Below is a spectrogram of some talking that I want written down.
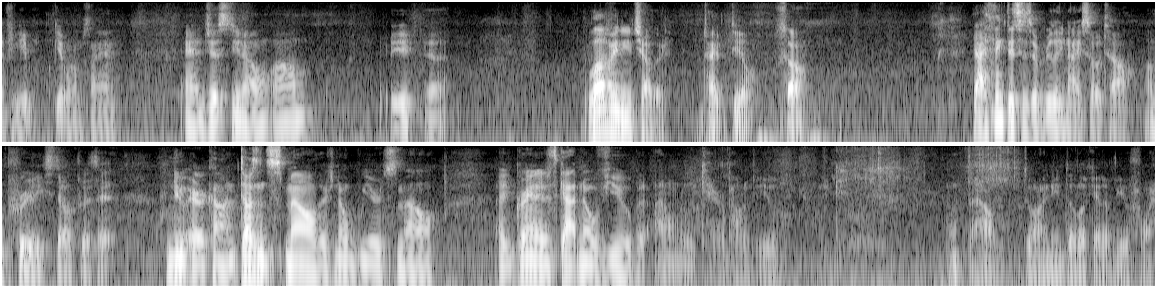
if you get, get what I'm saying and just you know um, it, uh, loving each other type deal. So yeah, I think this is a really nice hotel. I'm pretty stoked with it. New aircon doesn't smell. There's no weird smell. Uh, granted, it's got no view, but I don't really care about a view. Like, what the hell do I need to look at a view for?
